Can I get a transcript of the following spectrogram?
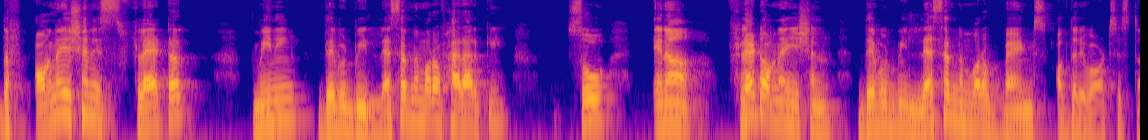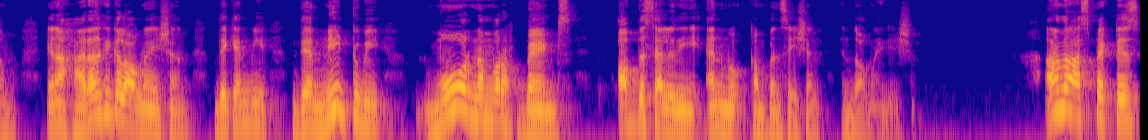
the organization is flatter, meaning there would be lesser number of hierarchy. So, in a flat organization, there would be lesser number of bands of the reward system. In a hierarchical organization, there can be, there need to be more number of bands of the salary and compensation in the organization. Another aspect is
